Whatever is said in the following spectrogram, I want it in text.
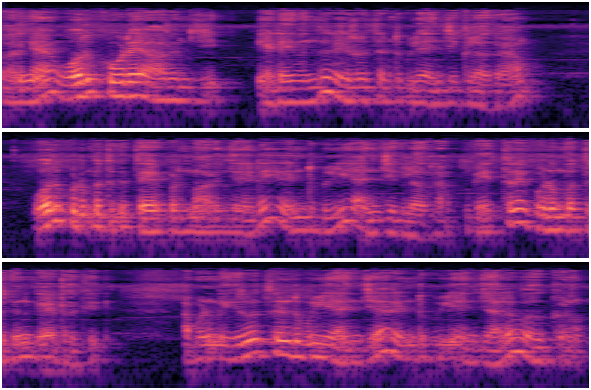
பாருங்க. ஒரு கூடை ஆரஞ்சு எடை வந்து இருபத்தெட்டு புள்ளி அஞ்சு கிலோகிராம். ஒரு குடும்பத்துக்கு தேவைப்படும் ஆரஞ்சு எடை ரெண்டு புள்ளி அஞ்சு கிலோகிராம். இப்போ எத்தனை குடும்பத்துக்குன்னு கேட்டிருக்கு. அப்போ நம்ம இருபத்தி ரெண்டு புள்ளி அஞ்சா ரெண்டு புள்ளி அஞ்சால் வகுக்கணும்.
